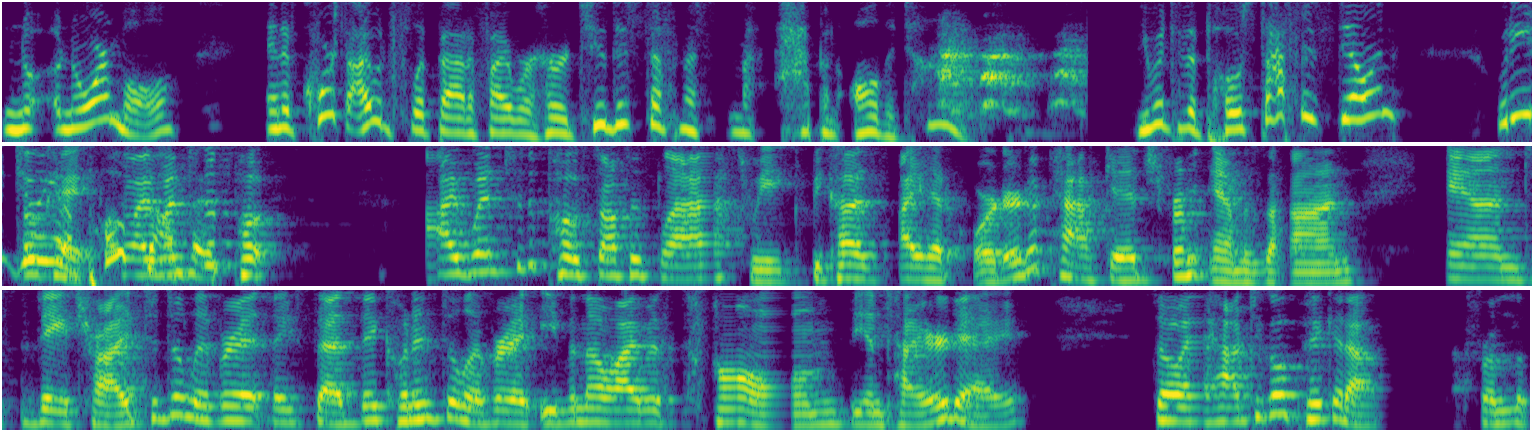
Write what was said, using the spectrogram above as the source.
no- normal. And of course, I would flip out if I were her too. This stuff must m- happen all the time. You went to the post office, Dylan? What are you doing at a post so I went to the office? po- I went to the post office last week because I had ordered a package from Amazon and they tried to deliver it. They said they couldn't deliver it even though I was home the entire day. So I had to go pick it up from the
